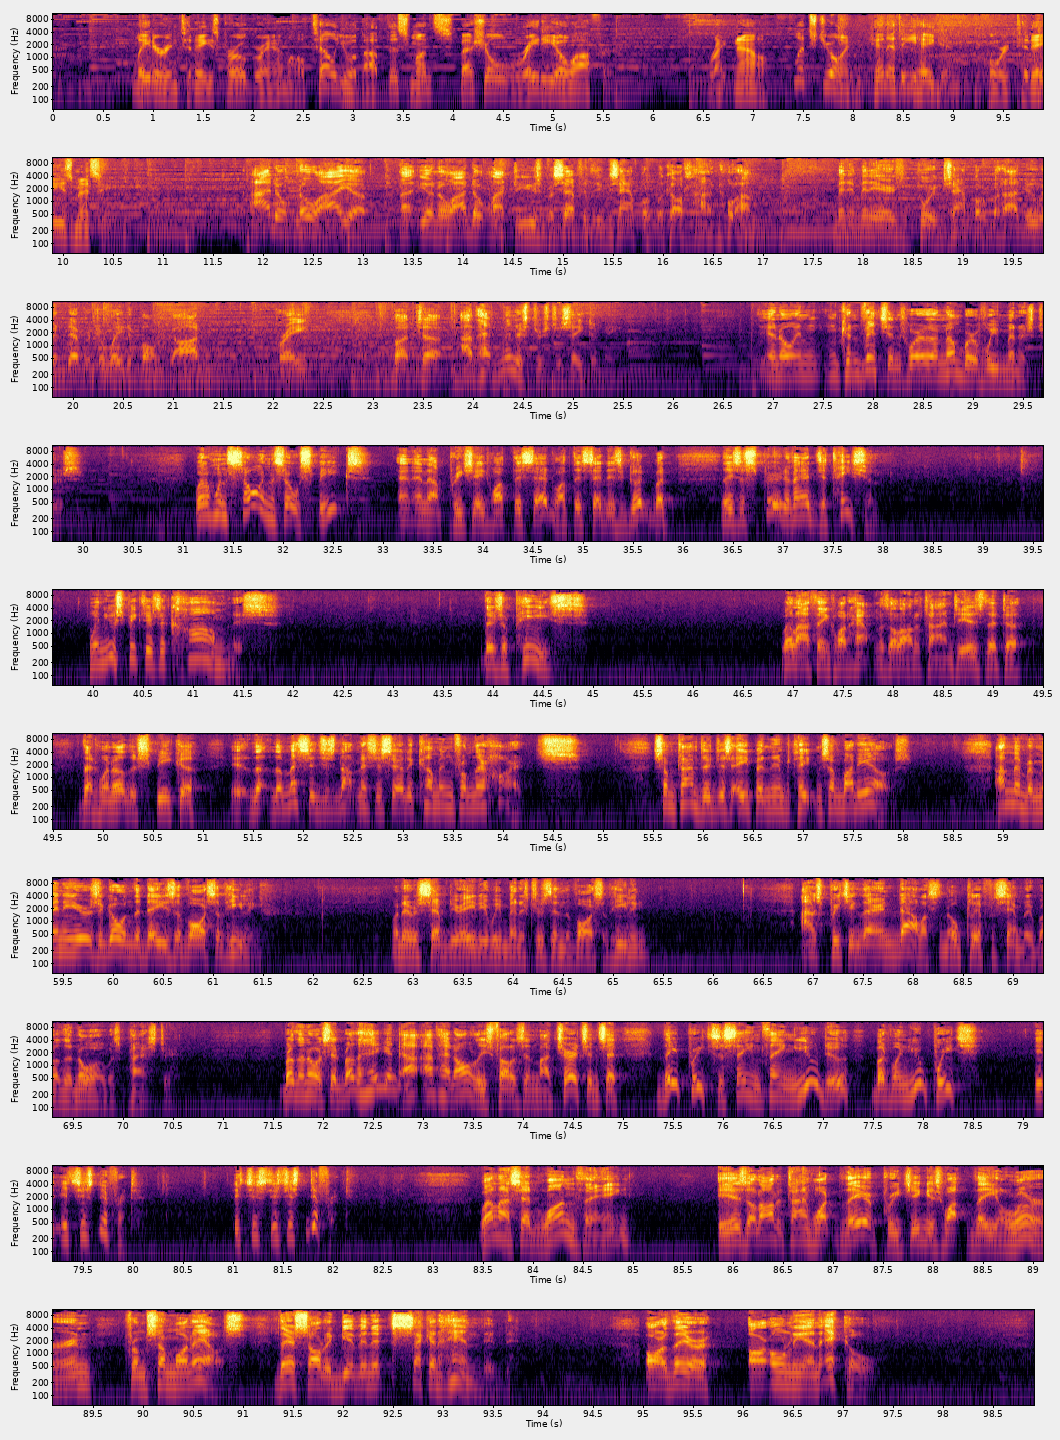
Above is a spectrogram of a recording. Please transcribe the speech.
Later in today's program, I'll tell you about this month's special radio offer. Right now, let's join Kenneth E. Hagin for today's message. I don't know. I, uh, uh, you know, I don't like to use myself as an example because I know I'm many, many areas a poor example, but I do endeavor to wait upon God, pray. But uh, I've had ministers to say to me, you know, in, in conventions where there are a number of we ministers, well, when so and so speaks, and, and I appreciate what they said, what they said is good, but there's a spirit of agitation. When you speak, there's a calmness, there's a peace. Well, I think what happens a lot of times is that, uh, that when others speak, uh, the, the message is not necessarily coming from their hearts. Sometimes they're just aping and imitating somebody else. I remember many years ago in the days of Voice of Healing, when there were 70 or 80 of we ministers in the Voice of Healing, I was preaching there in Dallas in Oak Cliff Assembly. Brother Noah was pastor. Brother Noah said, Brother Hagin, I, have had all these fellows in my church and said, they preach the same thing you do, but when you preach, it, it's just different. It's just, it's just different. Well, I said, one thing is a lot of time what they're preaching is what they learn from someone else. They're sort of giving it second handed. Or they're are only an echo.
